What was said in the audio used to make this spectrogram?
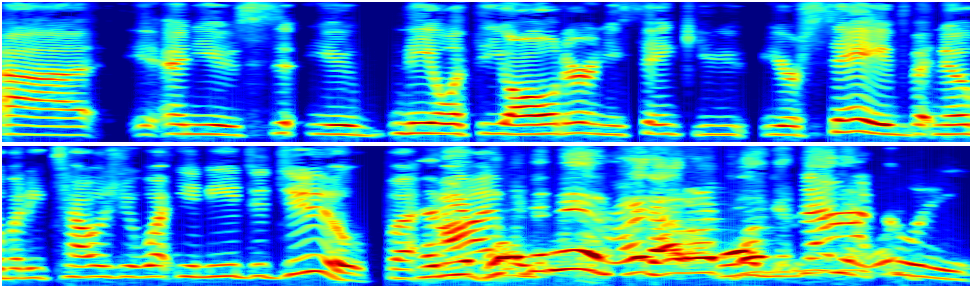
uh and you you kneel at the altar and you think you you're saved but nobody tells you what you need to do but Where do you I plug it in, right? How do I plug it in? exactly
